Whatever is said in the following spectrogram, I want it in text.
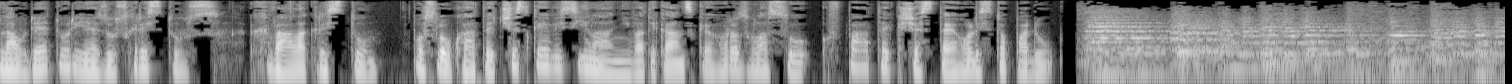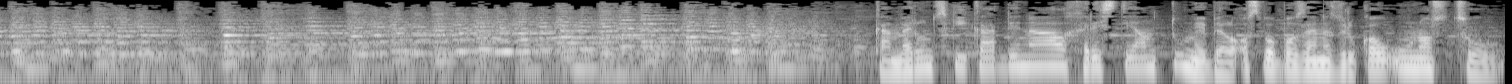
Laudetur Jezus Christus. Chvála Kristu. Posloucháte české vysílání Vatikánského rozhlasu v pátek 6. listopadu. Kamerunský kardinál Christian Tumi byl osvobozen z rukou únosců.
